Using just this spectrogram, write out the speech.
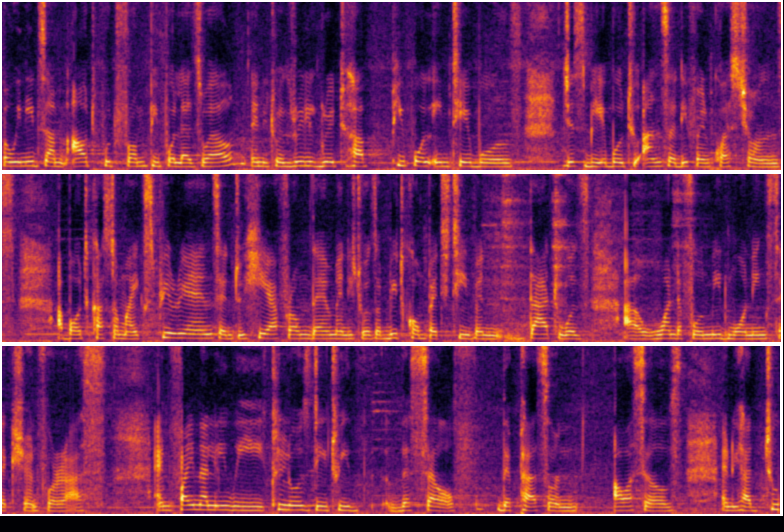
but we need some output from people as well. And it was really great to have people in tables just be able to answer different questions about customer experience and to hear from them. And it was a bit competitive, and that was a wonderful mid-morning section for us. And finally, we closed it with the self, the person ourselves and we had two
